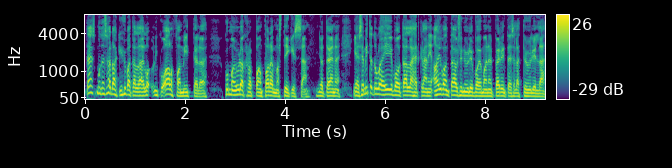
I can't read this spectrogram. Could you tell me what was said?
tässä muuten saadaankin hyvä tällainen niin kuin alfa-mittelö, kumman yläkroppa on paremmassa tikissä, joten, ja se mitä tulee Iivoon tällä hetkellä, niin aivan täysin ylivoimainen perinteisellä tyylillä,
